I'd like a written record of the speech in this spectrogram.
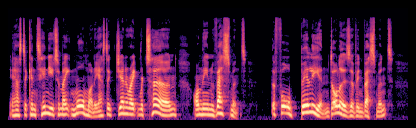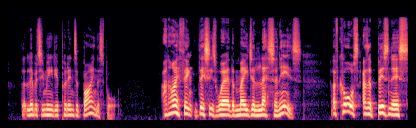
it has to continue to make more money, it has to generate return on the investment. The $4 billion of investment that Liberty Media put into buying the sport. And I think this is where the major lesson is. Of course, as a business,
